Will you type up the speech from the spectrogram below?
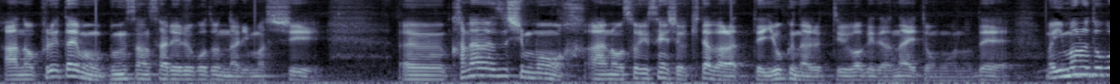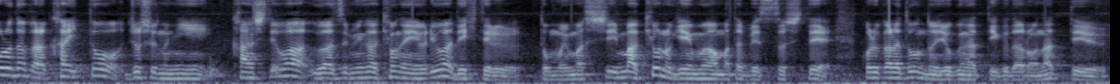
あのプレータイムも分散されることになりますし必ずしもあのそういう選手が来たからって良くなるっていうわけではないと思うので、まあ、今のところだから甲斐と女子のに関しては上積みが去年よりはできてると思いますし、まあ、今日のゲームはまた別としてこれからどんどん良くなっていくだろうなっていう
